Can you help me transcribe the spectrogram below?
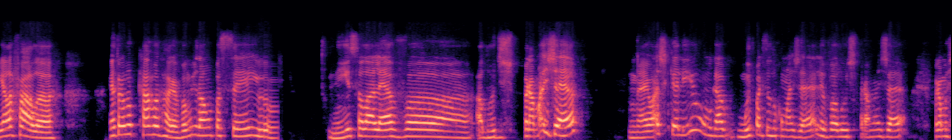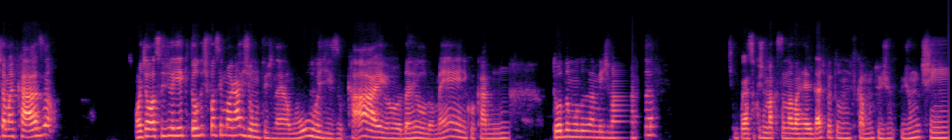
E ela fala: entra no carro, cara, vamos dar um passeio. Nisso, ela leva a Lourdes para Magé. Né? Eu acho que ali é um lugar muito parecido com Magé. Levou a Lourdes para Magé para mostrar uma casa onde ela sugeria que todos fossem morar juntos, né? O Lourdes, o Caio, o Danilo Domênico, o Caminho, todo mundo na mesma casa. Para se acostumar com essa nova realidade, para todo mundo ficar muito juntinho.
